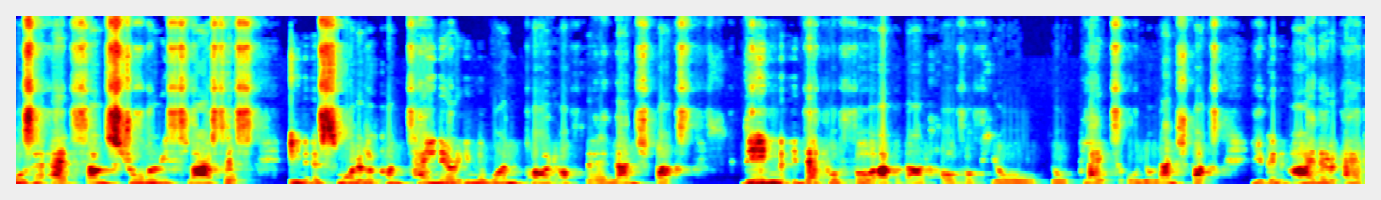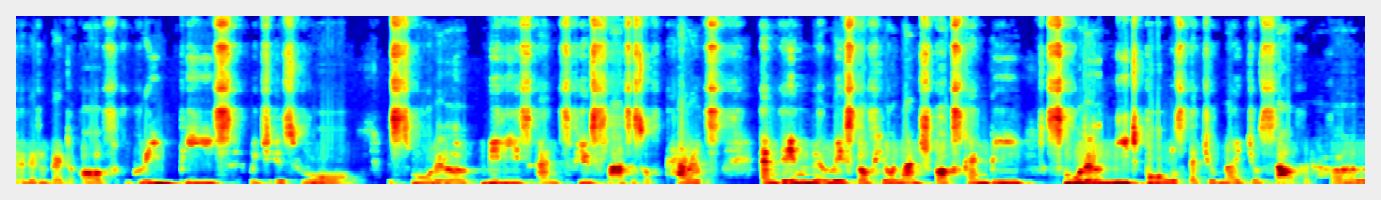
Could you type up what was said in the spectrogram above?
also add some strawberry slices in a small little container in the one part of the lunchbox. Then that will fill up about half of your, your plate or your lunchbox. You can either add a little bit of green peas, which is raw, the small little millies and few slices of carrots. And then the rest of your lunchbox can be small little meatballs that you made yourself at home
